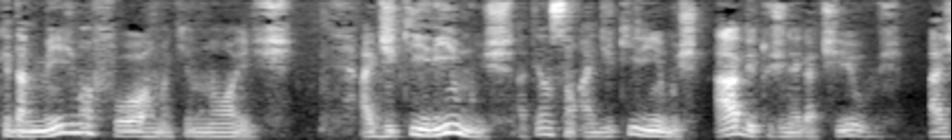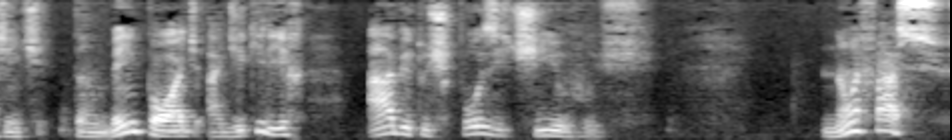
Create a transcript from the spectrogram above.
Porque da mesma forma que nós adquirimos, atenção, adquirimos hábitos negativos, a gente também pode adquirir hábitos positivos. Não é fácil,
